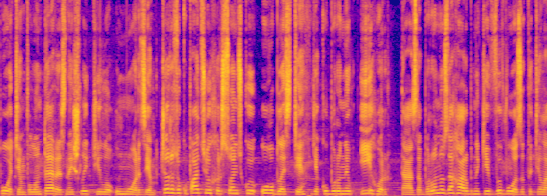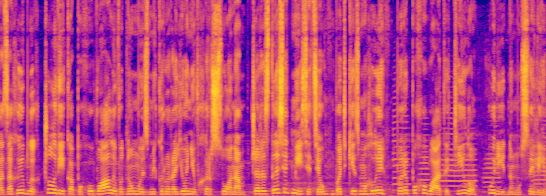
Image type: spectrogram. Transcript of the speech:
Потім волонтери знайшли тіло у морзі. Через окупацію Херсонської області, яку боронив Ігор, та заборону загарбників вивозити тіла загиблих, чоловіка поховали в одному із мікрорайонів Херсона. Через 10 місяців батьки змогли перепоховати тіло у рідному селі.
